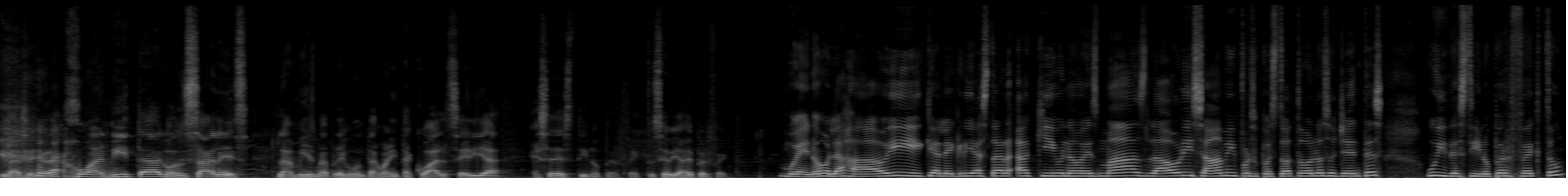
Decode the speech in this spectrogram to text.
la señora Juanita González. La misma pregunta, Juanita, ¿cuál sería ese destino perfecto, ese viaje perfecto? Bueno, hola Javi, qué alegría estar aquí una vez más. Lauri, Sammy, por supuesto a todos los oyentes. Uy, destino perfecto.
